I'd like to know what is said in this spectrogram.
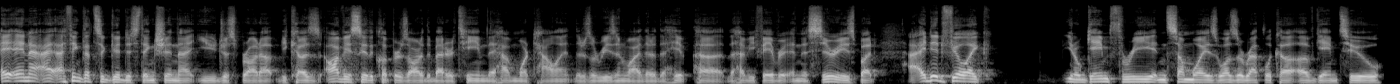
And I, think that's a good distinction that you just brought up because obviously the Clippers are the better team. They have more talent. There's a reason why they're the uh, the heavy favorite in this series. But I did feel like you know Game Three in some ways was a replica of Game Two.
